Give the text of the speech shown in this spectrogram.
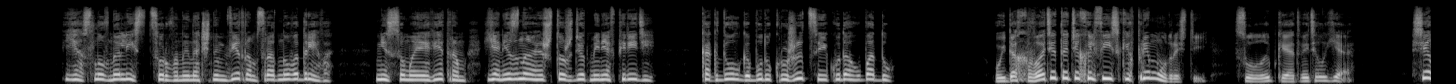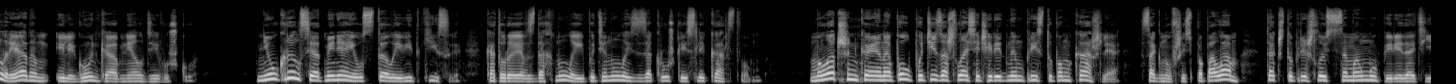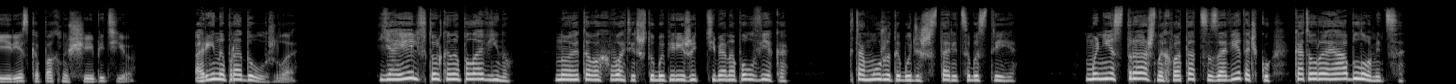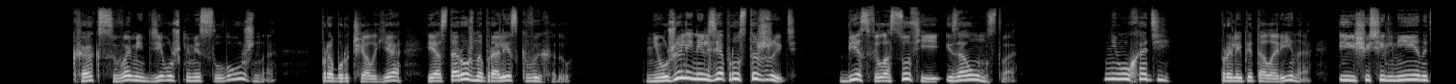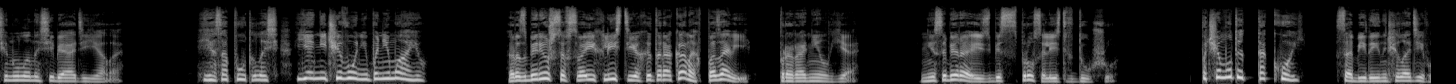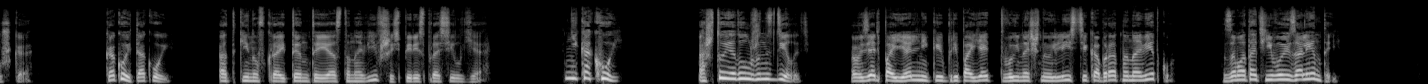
«Я словно лист, сорванный ночным ветром с родного древа. Несомая ветром, я не знаю, что ждет меня впереди. Как долго буду кружиться и куда упаду». «Ой, да хватит этих эльфийских премудростей!» — с улыбкой ответил я. Сел рядом и легонько обнял девушку. Не укрылся от меня и усталый вид кисы, которая вздохнула и потянулась за кружкой с лекарством — Младшенькая на полпути зашлась очередным приступом кашля, согнувшись пополам, так что пришлось самому передать ей резко пахнущее питье. Арина продолжила. «Я эльф только наполовину, но этого хватит, чтобы пережить тебя на полвека. К тому же ты будешь стариться быстрее. Мне страшно хвататься за веточку, которая обломится». «Как с вами, девушками, сложно!» — пробурчал я и осторожно пролез к выходу. «Неужели нельзя просто жить?» без философии и заумства. «Не уходи», — пролепетала Рина и еще сильнее натянула на себя одеяло. «Я запуталась, я ничего не понимаю». «Разберешься в своих листьях и тараканах, позови», — проронил я. «Не собираюсь без спроса лезть в душу». «Почему ты такой?» — с обидой начала девушка. «Какой такой?» Откинув край тента и остановившись, переспросил я. «Никакой». «А что я должен сделать? Взять паяльник и припаять твой ночной листик обратно на ветку? Замотать его изолентой?»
